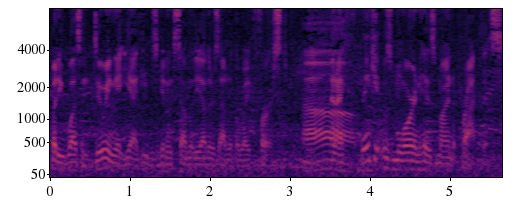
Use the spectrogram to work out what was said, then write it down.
but he wasn't doing it yet. He was getting some of the others out of the way first, and I think it was more in his mind of practice,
